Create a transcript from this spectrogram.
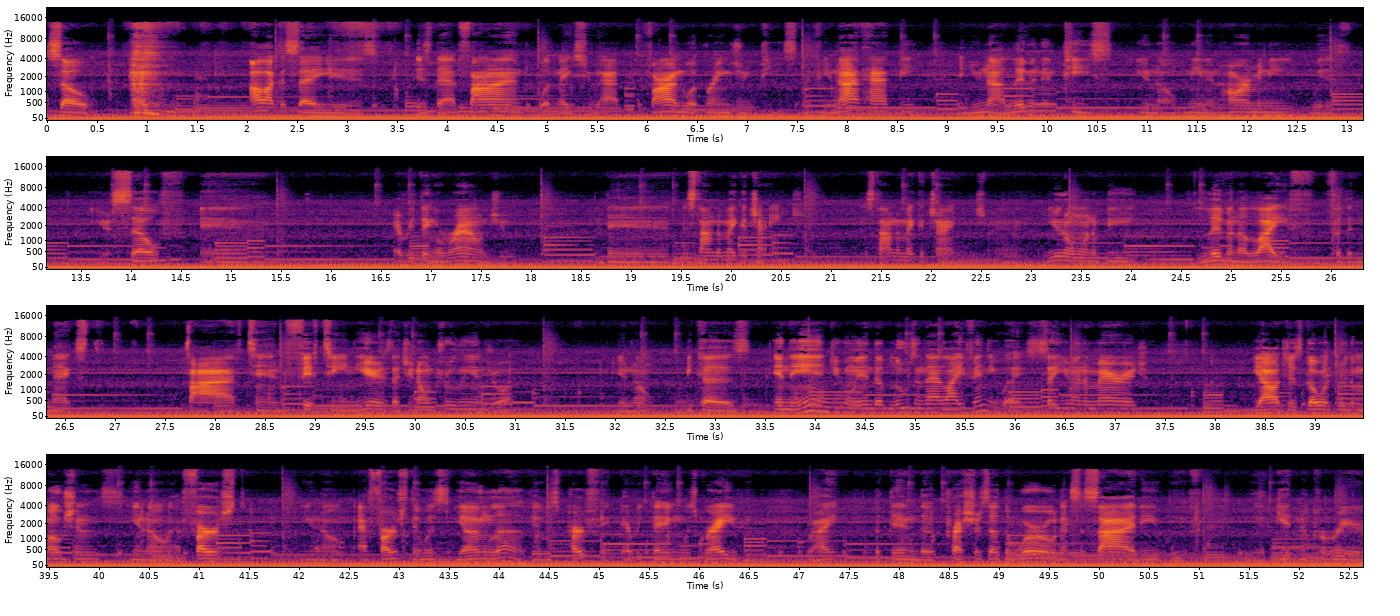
So, all I could say is is that find what makes you happy. Find what brings you peace. And if you're not happy and you're not living in peace, you know, meaning harmony with yourself and everything around you, then it's time to make a change. It's time to make a change, man. You don't want to be living a life for the next 5, 10, 15 years that you don't truly enjoy. You know? Because in the end, you're going to end up losing that life anyways. Say you're in a marriage, y'all just going through the motions, you know, at first, at first it was young love. It was perfect. Everything was gravy, right? But then the pressures of the world and society with, with getting a career,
